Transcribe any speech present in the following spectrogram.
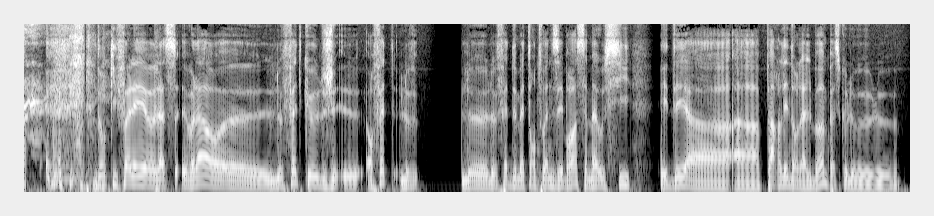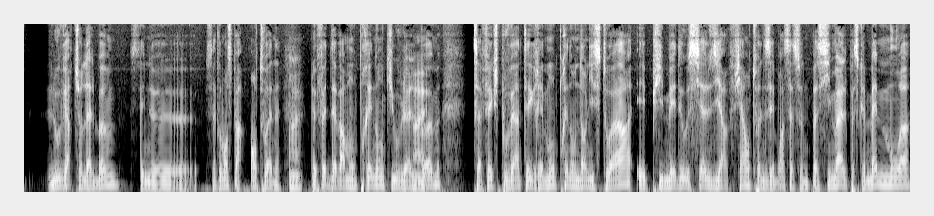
Donc il fallait, euh, la- voilà, euh, le fait que, euh, en fait, le le, le fait de mettre Antoine Zebra, ça m'a aussi aidé à, à parler dans l'album parce que le, le- l'ouverture de l'album, c'est une, ça commence par Antoine. Ouais. Le fait d'avoir mon prénom qui ouvre l'album, ça fait que je pouvais intégrer mon prénom dans l'histoire et puis m'aider aussi à se dire, tiens, Antoine Zebra, ça sonne pas si mal parce que même moi,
